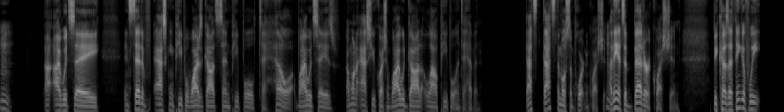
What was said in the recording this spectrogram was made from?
Hmm. I, I would say instead of asking people why does God send people to hell what I would say is I want to ask you a question why would God allow people into heaven that's that's the most important question. I Hmm. think it's a better question because I think if we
